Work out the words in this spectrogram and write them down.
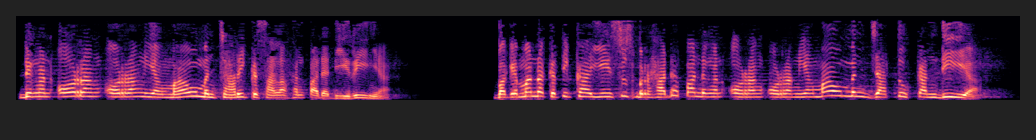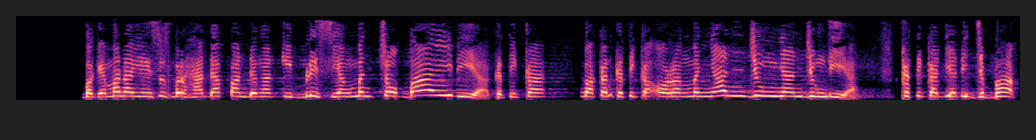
dengan orang-orang yang mau mencari kesalahan pada dirinya. Bagaimana ketika Yesus berhadapan dengan orang-orang yang mau menjatuhkan dia. Bagaimana Yesus berhadapan dengan iblis yang mencobai dia ketika bahkan ketika orang menyanjung-nyanjung dia, ketika dia dijebak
